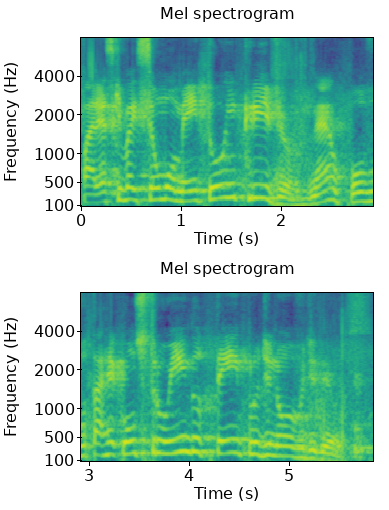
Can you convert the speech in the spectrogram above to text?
parece que vai ser um momento incrível, né? O povo está reconstruindo o templo de novo de Deus.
